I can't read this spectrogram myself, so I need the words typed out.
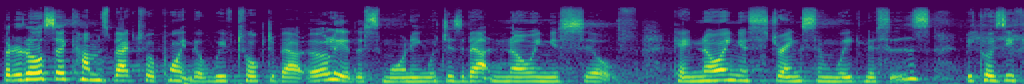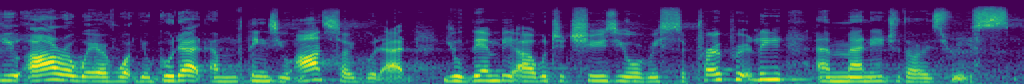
But it also comes back to a point that we've talked about earlier this morning, which is about knowing yourself. Okay, knowing your strengths and weaknesses, because if you are aware of what you're good at and things you aren't so good at, you'll then be able to choose your risks appropriately and manage those risks.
